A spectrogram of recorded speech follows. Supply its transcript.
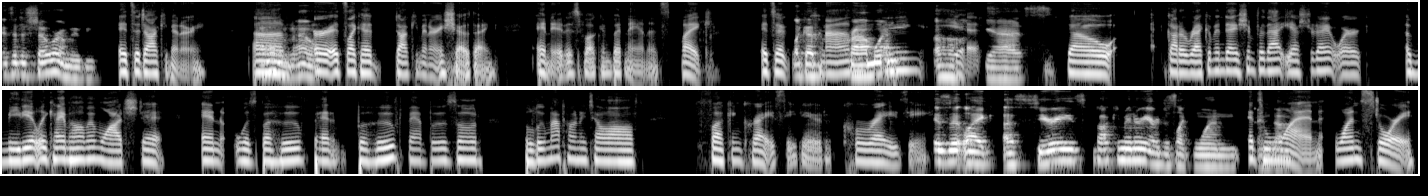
Is it a show or a movie? It's a documentary. Um, or it's like a documentary show thing. And it is fucking bananas. Like it's a Like a crime one? thing. Oh, yes. yes. So got a recommendation for that yesterday at work. Immediately came home and watched it and was behooved, ban- behooved, bamboozled, blew my ponytail off. Fucking crazy, dude. Crazy. Is it like a series documentary or just like one? It's and done? one, one story.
